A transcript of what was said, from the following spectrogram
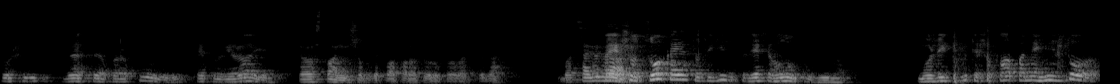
Тож вести апаратуру, хай провірає. Це останнє, що буде по апаратуру провести, так. Да. Бо це А неправильно. якщо цокає, то тоді прийдеться головку знімати. Може і бути, що клапане гніздо.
